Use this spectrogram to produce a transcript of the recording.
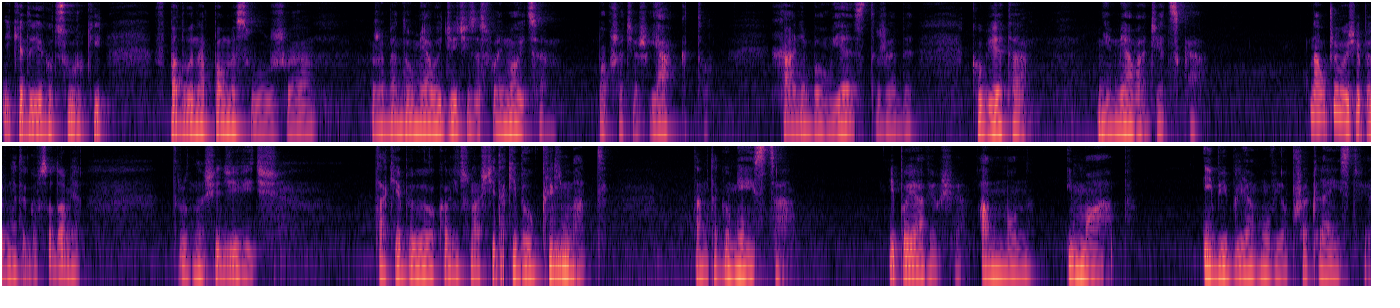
I kiedy jego córki wpadły na pomysł, że, że będą miały dzieci ze swoim ojcem, bo przecież jak to? Hańbą jest, żeby kobieta nie miała dziecka. Nauczyły się pewnie tego w Sodomie. Trudno się dziwić. Takie były okoliczności, taki był klimat tamtego miejsca. I pojawił się Ammon i Moab. I Biblia mówi o przekleństwie,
